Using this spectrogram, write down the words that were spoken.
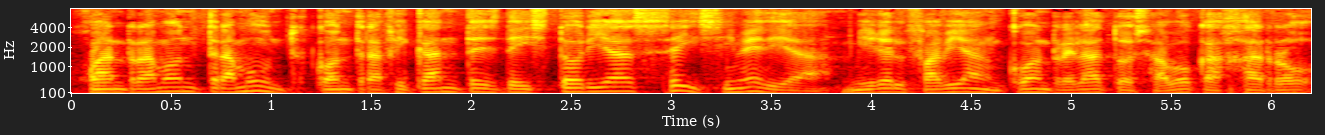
Juan Ramón Tramunt con Traficantes de Historias, seis y media. Miguel Fabián con Relatos a Bocajarro.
